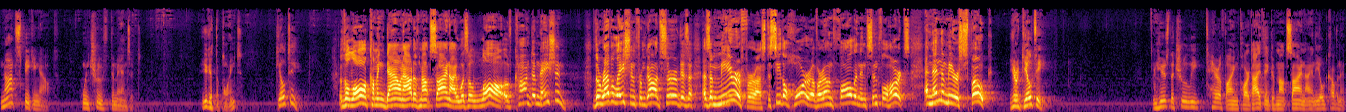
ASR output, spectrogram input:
not speaking out when truth demands it. You get the point. Guilty. The law coming down out of Mount Sinai was a law of condemnation. The revelation from God served as a, as a mirror for us to see the horror of our own fallen and sinful hearts. And then the mirror spoke, You're guilty. And here's the truly terrifying part, I think, of Mount Sinai and the Old Covenant.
